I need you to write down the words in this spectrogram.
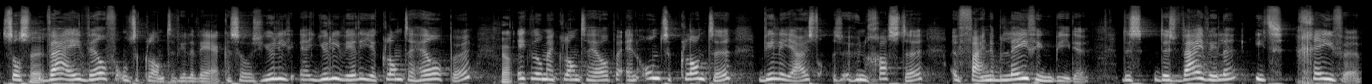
Zoals Nee. wij wel voor onze klanten willen werken. Zoals jullie, eh, jullie willen je klanten helpen. Ja. Ik wil mijn klanten helpen. En onze klanten willen juist hun gasten een fijne beleving bieden. Dus, dus wij willen iets geven.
